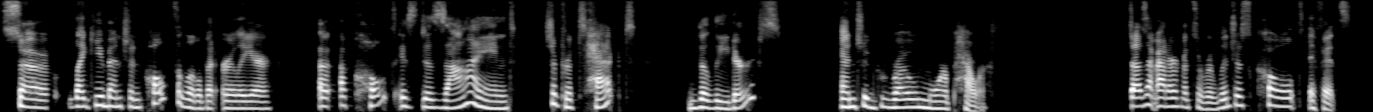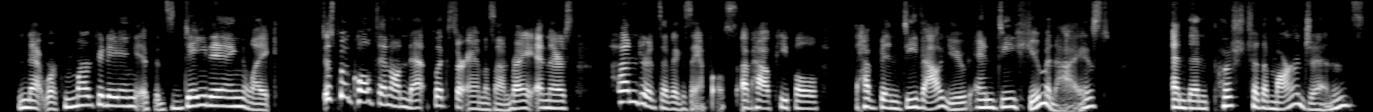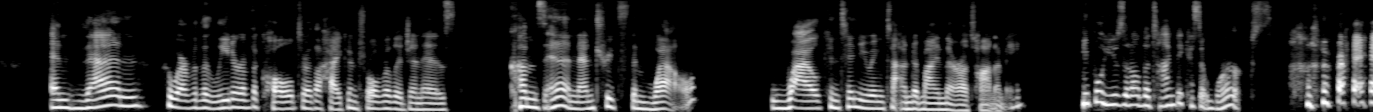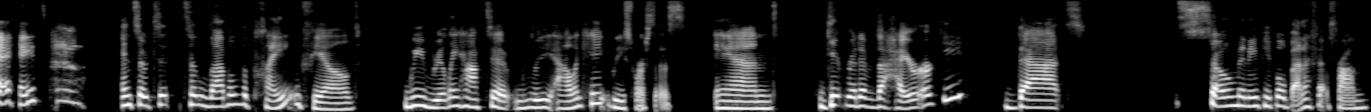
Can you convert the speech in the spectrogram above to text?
So, like you mentioned cults a little bit earlier, a, a cult is designed to protect the leaders and to grow more powerful. Doesn't matter if it's a religious cult, if it's network marketing, if it's dating, like just put cult in on Netflix or Amazon, right? And there's hundreds of examples of how people have been devalued and dehumanized and then pushed to the margins. And then whoever the leader of the cult or the high control religion is comes in and treats them well while continuing to undermine their autonomy. People use it all the time because it works, right? And so to, to level the playing field, we really have to reallocate resources and get rid of the hierarchy that so many people benefit from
